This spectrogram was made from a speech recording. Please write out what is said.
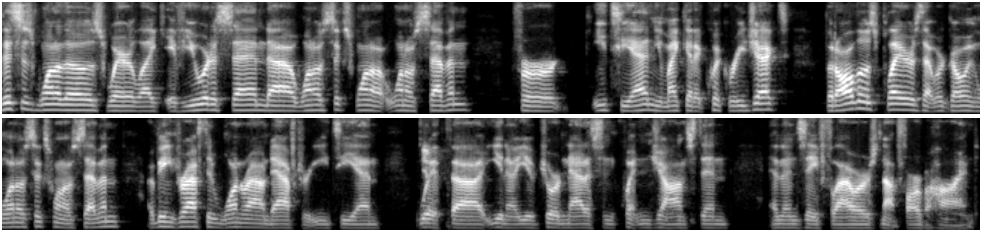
this is one of those where like if you were to send uh, 106, 107 for ETN, you might get a quick reject. But all those players that were going 106, 107 are being drafted one round after Etienne. With uh, you know, you have Jordan Addison, Quentin Johnston, and then Zay Flowers not far behind.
